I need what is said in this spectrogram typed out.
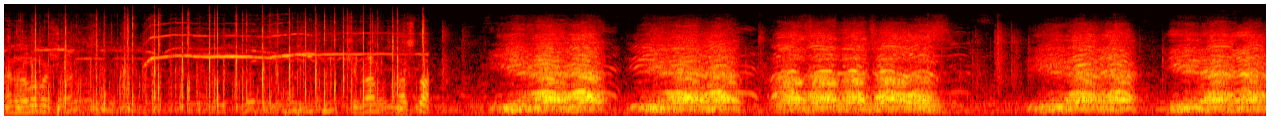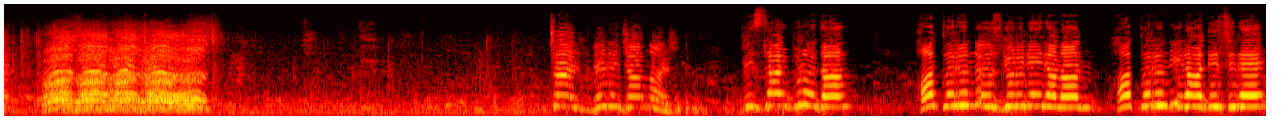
Merhaba başkan. Kimram hasta. Arkadaşlar ve de canlar, bizler burada hakların özgürlüğüne inanan, hakların iradesine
